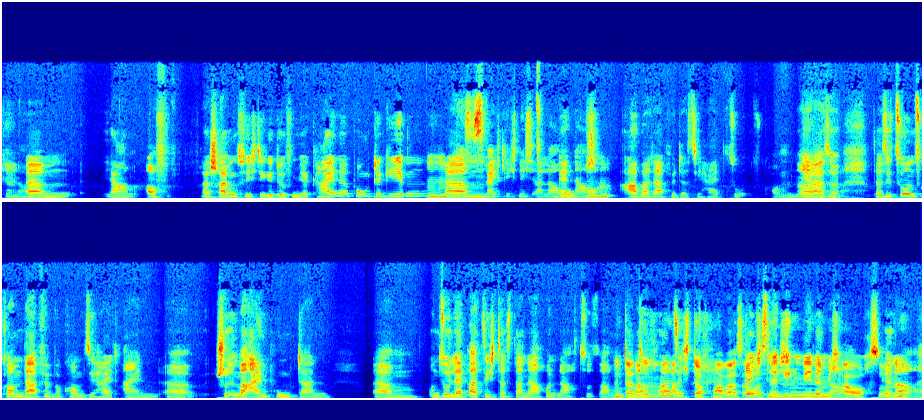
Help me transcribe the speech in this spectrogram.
Genau. Ähm, ja, auf Verschreibungspflichtige dürfen wir keine Punkte geben. Mhm, das ähm, ist rechtlich nicht erlaubt. Genau, mhm. aber dafür, dass sie halt zu uns kommen. Ne? Ja. Also, dass sie zu uns kommen, dafür bekommen sie halt ein, äh, schon immer einen Punkt dann ähm, und so läppert sich das dann nach und nach zusammen. Und dann sucht man sich doch mal was Richtig, aus. Ne? Ging mir genau, nämlich auch so. Ne? Genau. Ne?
